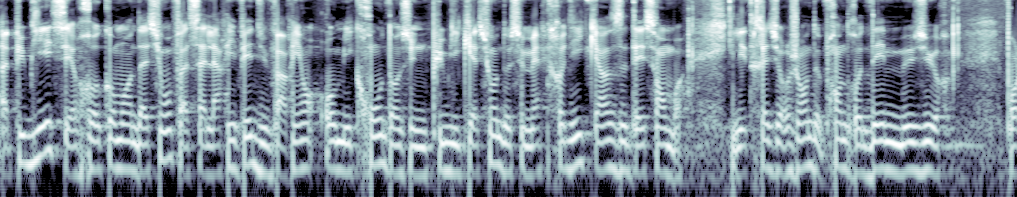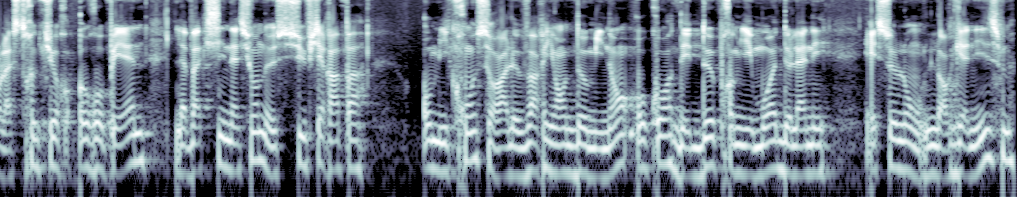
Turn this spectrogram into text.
a publié ses recommandations face à l'arrivée du variant Omicron dans une publication de ce mercredi 15 décembre. Il est très urgent de prendre des mesures. Pour la structure européenne, la vaccination ne suffira pas. Omicron sera le variant dominant au cours des deux premiers mois de l'année. Et selon l'organisme,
